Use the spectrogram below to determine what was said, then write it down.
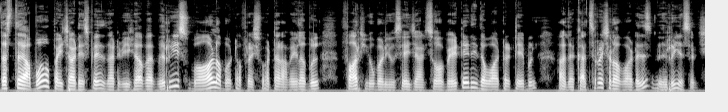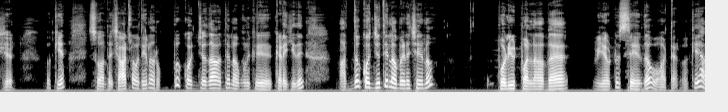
Thus, the above pie chart explains that we have a very small amount of fresh water available for human usage, and so maintaining the water table and the conservation of water is very essential. Okay so அந்த சார்ட்டில் பார்த்தீங்கன்னா ரொம்ப கொஞ்சம் தான் வந்து நம்மளுக்கு கிடைக்குது அந்த கொஞ்சத்தையும் நம்ம என்ன செய்யணும் பொல்யூட் பண்ணாமல் we have to save the water ஓகேயா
